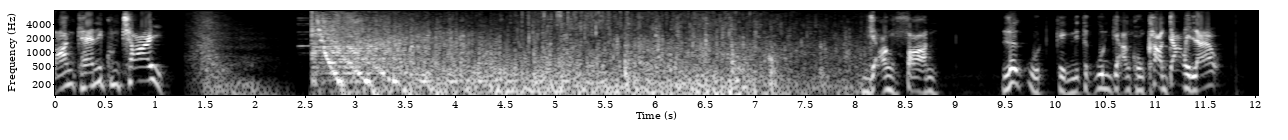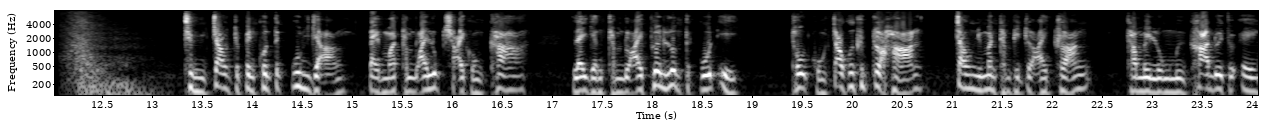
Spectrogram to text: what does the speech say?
ล้างแค้นให้คุณชาย ยางฟาน เลิกอวดเก่งในตระกูลหยางของข้าได้แล้ว ถึงเจ้าจะเป็นคนตระกูลหยาง แต่มาทำลายลูกชายของข้า และยังทำลายเพื่อนร่วมตระกูลอีก โทษของเจ้าก็คือประหาร เจ้านี่มันทำผิดหลายครั้งถ้าไม่ลงมือฆ่าด้วยตัวเอง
